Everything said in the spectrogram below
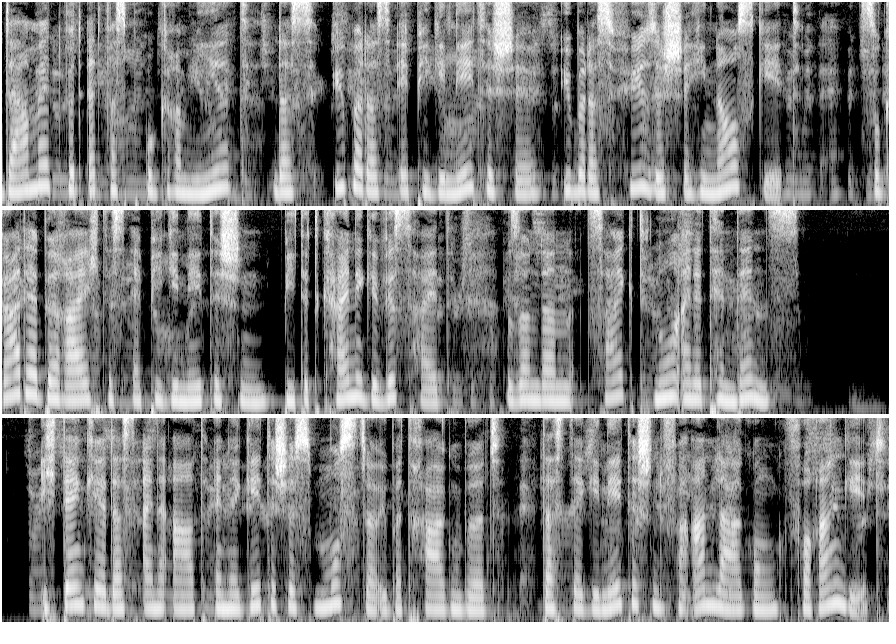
Damit wird etwas programmiert, das über das Epigenetische, über das Physische hinausgeht. Sogar der Bereich des Epigenetischen bietet keine Gewissheit, sondern zeigt nur eine Tendenz. Ich denke, dass eine Art energetisches Muster übertragen wird, das der genetischen Veranlagung vorangeht,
